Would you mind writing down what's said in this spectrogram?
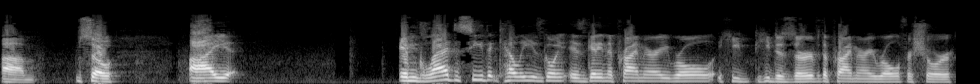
Um, so I am glad to see that Kelley is going is getting the primary role. He he deserved the primary role for sure.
